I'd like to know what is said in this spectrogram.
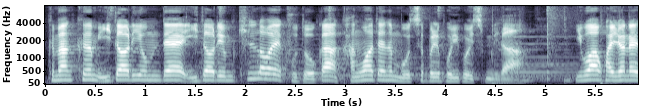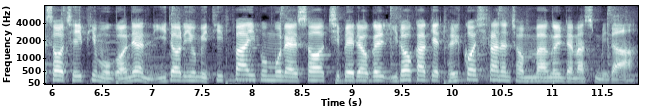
그만큼 이더리움 대 이더리움 킬러의 구도가 강화되는 모습을 보이고 있습니다. 이와 관련해서 JP모건은 이더리움이 디파이 부문에서 지배력을 잃어가게 될 것이라는 전망을 내놨습니다.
